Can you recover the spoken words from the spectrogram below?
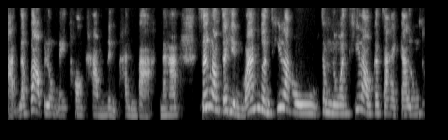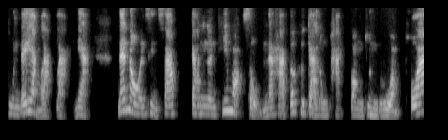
าท แล้วก็เอาไปลงในทองคำ1,000 บาทนะคะซึ่งเราจะเห็นว่าเงินที่เราจำนวนที่เรากระจายการลงทุนได้อย่างหลากหลายเนี่ยแน่นอนสินทรัพย์การเงินที่เหมาะสมนะคะก็คือการลงผ่านกองทุนรวม เพราะว่า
